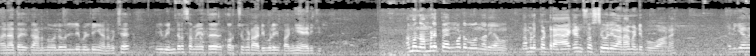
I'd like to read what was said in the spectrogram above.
അതിനകത്തൊക്കെ കാണുന്ന പോലെ വലിയ ബിൽഡിംഗ് ആണ്. പക്ഷേ ഈ വിന്റർ സമയത്ത് കുറച്ചും കൂടെ അടിപൊളി ഭംഗിയായിരിക്കും. അപ്പോൾ നമ്മളിപ്പോൾ എങ്ങോട്ട് പോകുന്ന അറിയാമോ? നമ്മളിപ്പോൾ ഡ്രാഗൺ ഫെസ്റ്റിവൽ കാണാൻ വേണ്ടി പോവുകയാണേ എനിക്കത്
